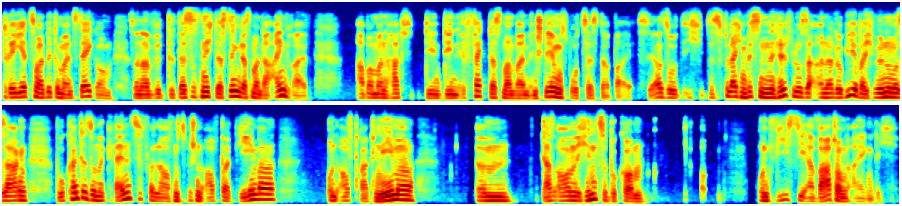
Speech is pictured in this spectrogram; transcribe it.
dreh jetzt mal bitte mein Steak um, sondern das ist nicht das Ding, dass man da eingreift. Aber man hat den, den Effekt, dass man beim Entstehungsprozess dabei ist. Ja, so ich, das ist vielleicht ein bisschen eine hilflose Analogie, aber ich will nur sagen, wo könnte so eine Grenze verlaufen zwischen Auftraggeber und Auftragnehmer, ähm, das ordentlich hinzubekommen? Und wie ist die Erwartung eigentlich?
